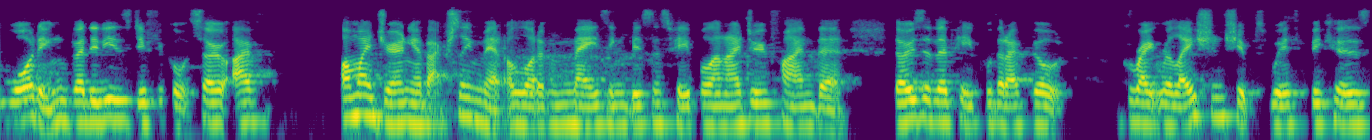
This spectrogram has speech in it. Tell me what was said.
rewarding, but it is difficult. So I've on my journey, I've actually met a lot of amazing business people, and I do find that those are the people that I've built great relationships with because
